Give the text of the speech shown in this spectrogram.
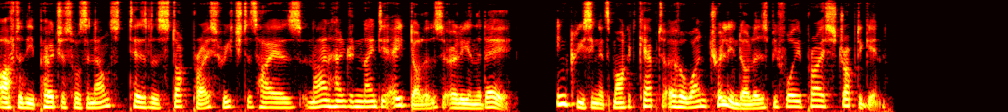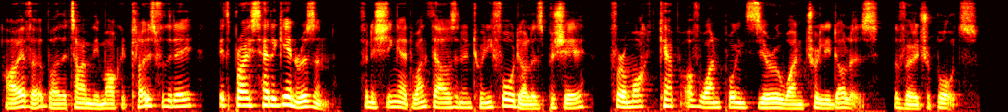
After the purchase was announced, Tesla's stock price reached as high as $998 early in the day, increasing its market cap to over $1 trillion before the price dropped again. However, by the time the market closed for the day, its price had again risen, finishing at $1,024 per share for a market cap of $1.01 trillion, The Verge reports.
